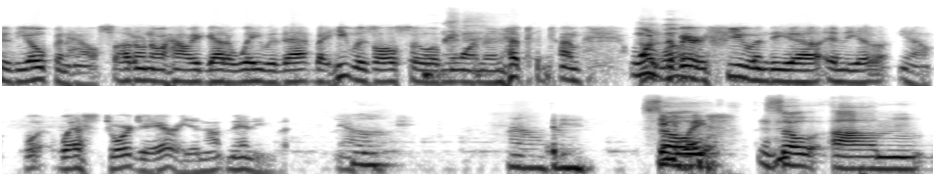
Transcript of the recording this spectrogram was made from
to the open house. I don't know how he got away with that, but he was also a Mormon at the time. One oh, of the very few in the uh, in the uh, you know West Georgia area, not many, but yeah. Oh. Wow. So Anyways. Mm-hmm. so um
